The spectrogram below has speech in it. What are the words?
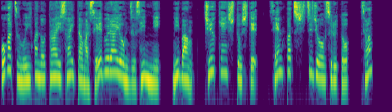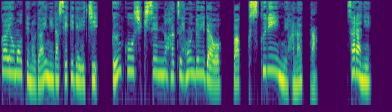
5月6日の対埼玉西武ライオンズ戦に2番中堅手として先発出場すると3回表の第2打席で1軍公式戦の初本塁打をバックスクリーンに放った。さらに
